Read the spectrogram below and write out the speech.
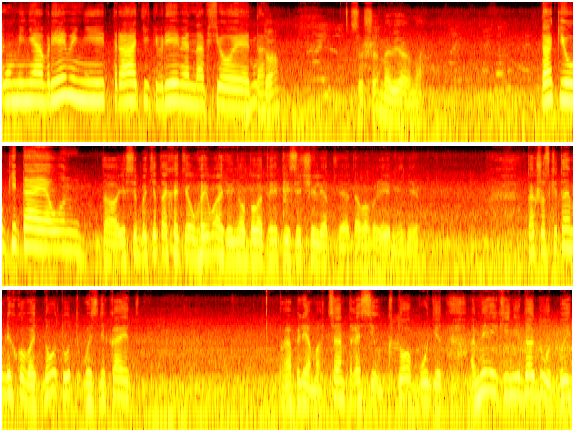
у меня времени тратить время на все Ну это. да, совершенно верно. Так и у Китая он Да, если бы Китай хотел воевать, у него было 3000 лет для этого времени. Так что с Китаем легко воевать, но тут возникает проблема центра сил. Кто будет? Америке не дадут быть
